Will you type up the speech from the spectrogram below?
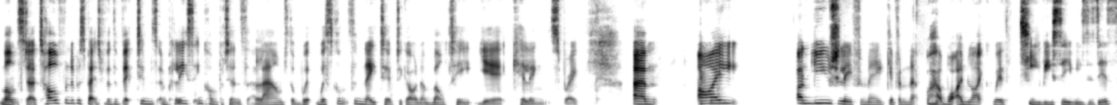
monster, told from the perspective of the victims and police incompetence that allowed the Wisconsin native to go on a multi-year killing spree. Um, I unusually for me, given what I'm like with TV series is,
